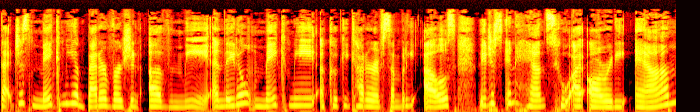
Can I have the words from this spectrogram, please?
that just make me a better version of me and they don't make me a cookie cutter of somebody else. They just enhance who I already am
